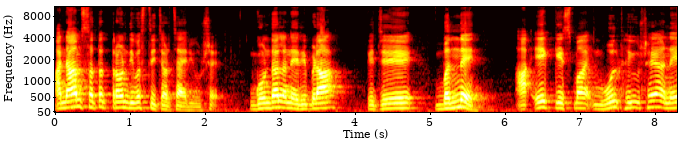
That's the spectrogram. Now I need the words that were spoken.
આ નામ સતત ત્રણ દિવસથી ચર્ચાઈ રહ્યું છે. ગોંડલ અને રીબડા, કે જે બંને આ એક કેસમાં ઇન્વોલ્વ થયું છે અને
